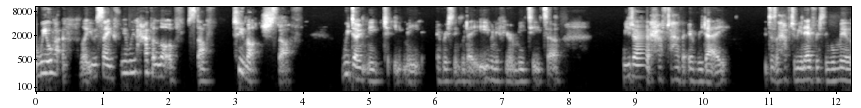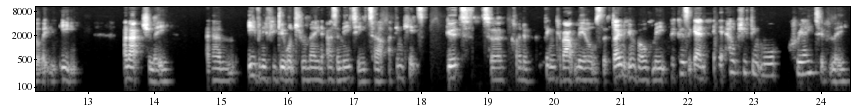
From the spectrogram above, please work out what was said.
we all have, like you were saying, you know, we have a lot of stuff, too much stuff. We don't need to eat meat every single day, even if you're a meat eater. You don't have to have it every day. It doesn't have to be in every single meal that you eat. And actually, um, even if you do want to remain as a meat eater, I think it's good to kind of think about meals that don't involve meat because, again, it helps you think more creatively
